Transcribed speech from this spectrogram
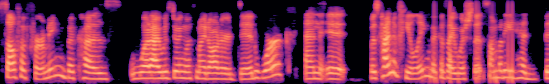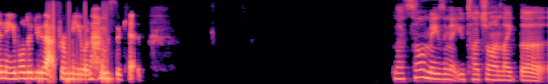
self-affirming because what I was doing with my daughter did work and it was kind of healing because I wish that somebody had been able to do that for me when I was a kid. That's so amazing that you touch on like the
